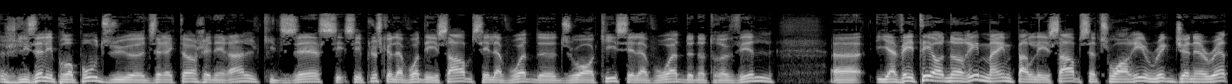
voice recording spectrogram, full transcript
je lisais les propos du directeur général qui disait c'est plus que la voix des sables, c'est la voix de, du hockey, c'est la voix de notre ville. Il avait été honoré même par les Sabres cette soirée Rick Jenneret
